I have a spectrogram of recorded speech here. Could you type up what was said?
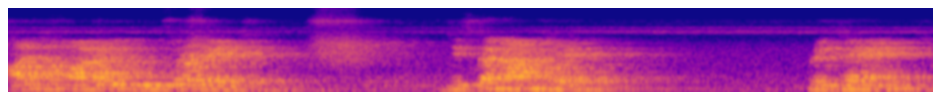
आज हमारा जो दूसरा टेंस है, जिसका नाम है प्रेजेंट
